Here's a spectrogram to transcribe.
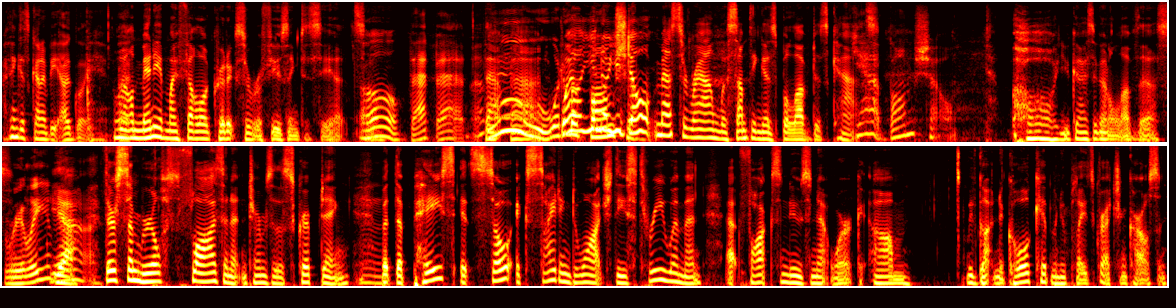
I think it's going to be ugly. Well, many of my fellow critics are refusing to see it. So Oh. that bad. Oh, that Ooh, bad. what well, about you know, you don't mess around with something as beloved as cats. yeah, bombshell. Oh, you guys are going to love this. Really? Yeah. Yeah. There's some real flaws in it in terms of the scripting, but the pace, it's so exciting to watch. These three women at Fox News Network. Um, We've got Nicole Kidman, who plays Gretchen Carlson.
